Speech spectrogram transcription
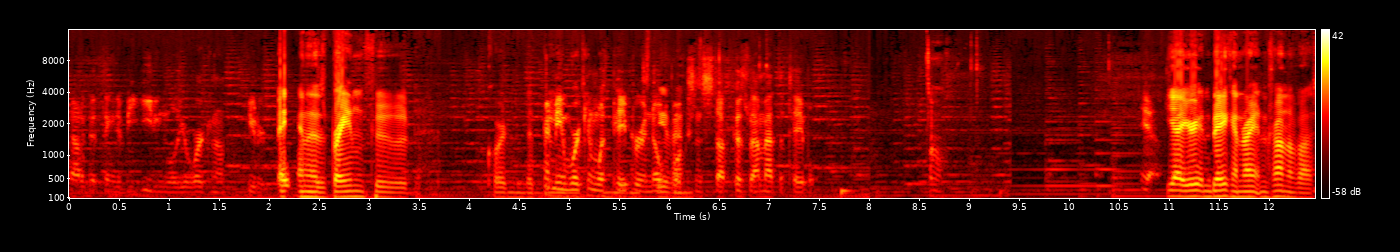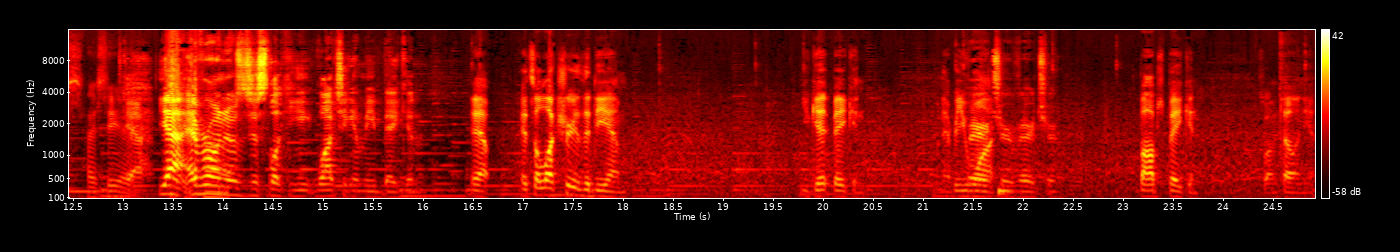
Not a good thing to be eating while you're working on a computer. Bacon is brain food, according to. I mean, working with paper and Steven. notebooks and stuff because I'm at the table. Oh. Yeah, Yeah, you're eating bacon right in front of us. I see it. Yeah, Yeah, everyone was just looking, watching him eat bacon. yeah. It's a luxury of the DM. You get bacon whenever you very want. true, very true. Bob's bacon. That's what I'm telling you.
